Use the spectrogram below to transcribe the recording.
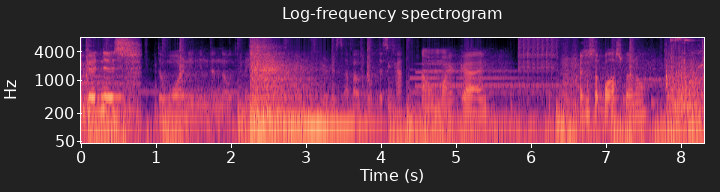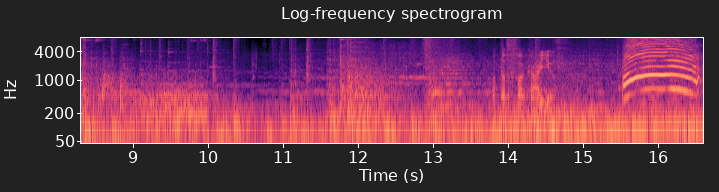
goodness. The warning in the note made me curious about what this cat. Oh my god. Is this a boss battle? What the fuck are you? Ah!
